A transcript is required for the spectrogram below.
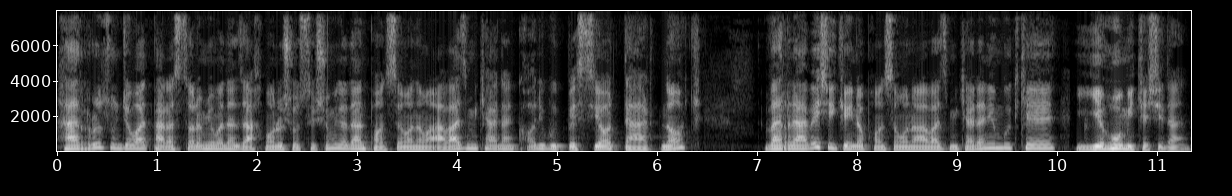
هر روز اونجا باید پرستارا میومدن زخما رو شستشو می‌دادن پانسمان ما عوض می‌کردن. کاری بود بسیار دردناک. و روشی که اینا پانسمان رو عوض می‌کردن این بود که یهو میکشیدن.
